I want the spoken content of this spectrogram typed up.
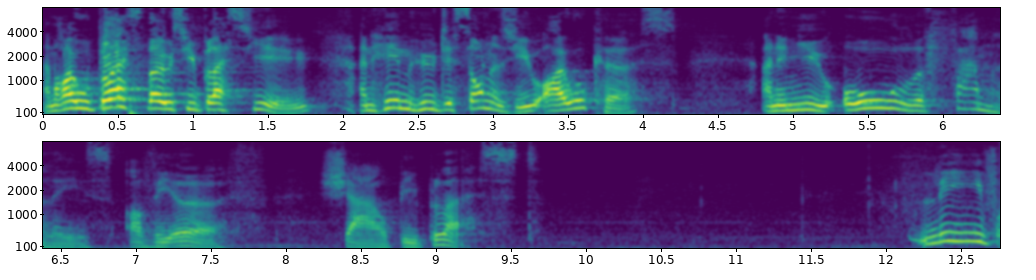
And I will bless those who bless you, and him who dishonors you I will curse, and in you all the families of the earth shall be blessed. Leave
